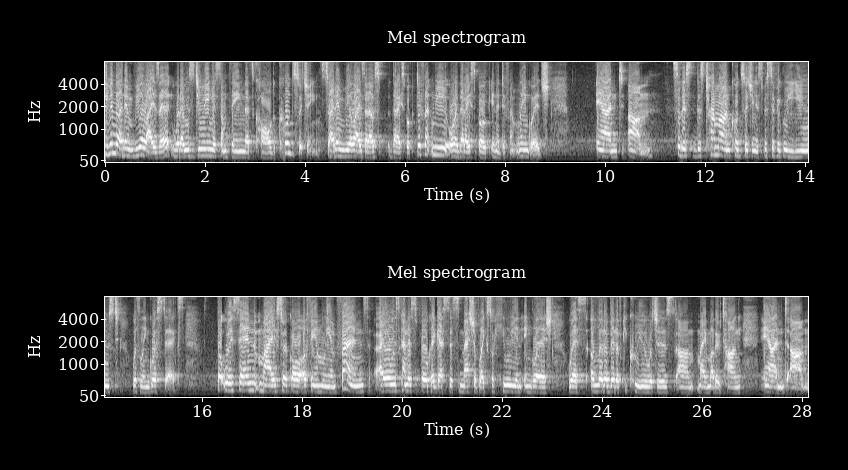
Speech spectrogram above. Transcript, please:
even though I didn't realize it, what I was doing is something that's called code switching. So I didn't realize that I, was, that I spoke differently or that I spoke in a different language. And um, so this, this term around code switching is specifically used with linguistics. But within my circle of family and friends, I always kind of spoke, I guess, this mesh of like Swahili and English with a little bit of Kikuyu, which is um, my mother tongue. And, um,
